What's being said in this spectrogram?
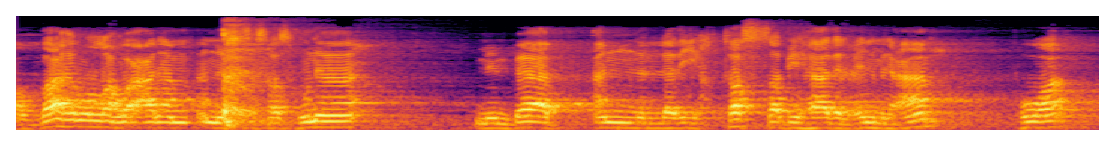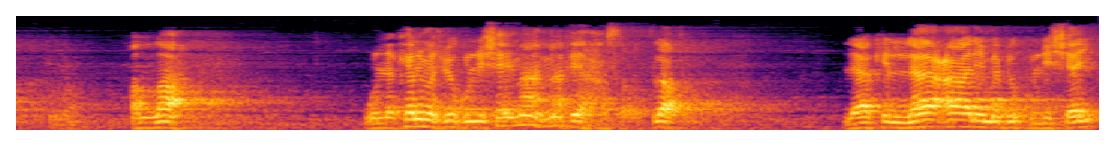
الظاهر والله أعلم أن الاختصاص هنا من باب أن الذي اختص بهذا العلم العام هو الله. ولا كلمة في كل شيء ما ما فيها حصر إطلاقا لكن لا عالم بكل شيء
